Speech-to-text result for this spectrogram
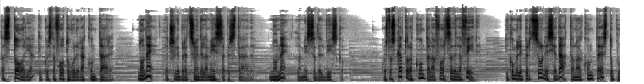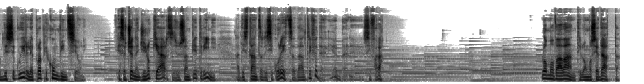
la storia che questa foto vuole raccontare, non è la celebrazione della messa per strada, non è la messa del vescovo. Questo scatto racconta la forza della fede, di come le persone si adattano al contesto pur di seguire le proprie convinzioni. E se c'è da inginocchiarsi su San Pietrini, a distanza di sicurezza da altri fedeli, ebbene, si farà. L'uomo va avanti, l'uomo si adatta,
